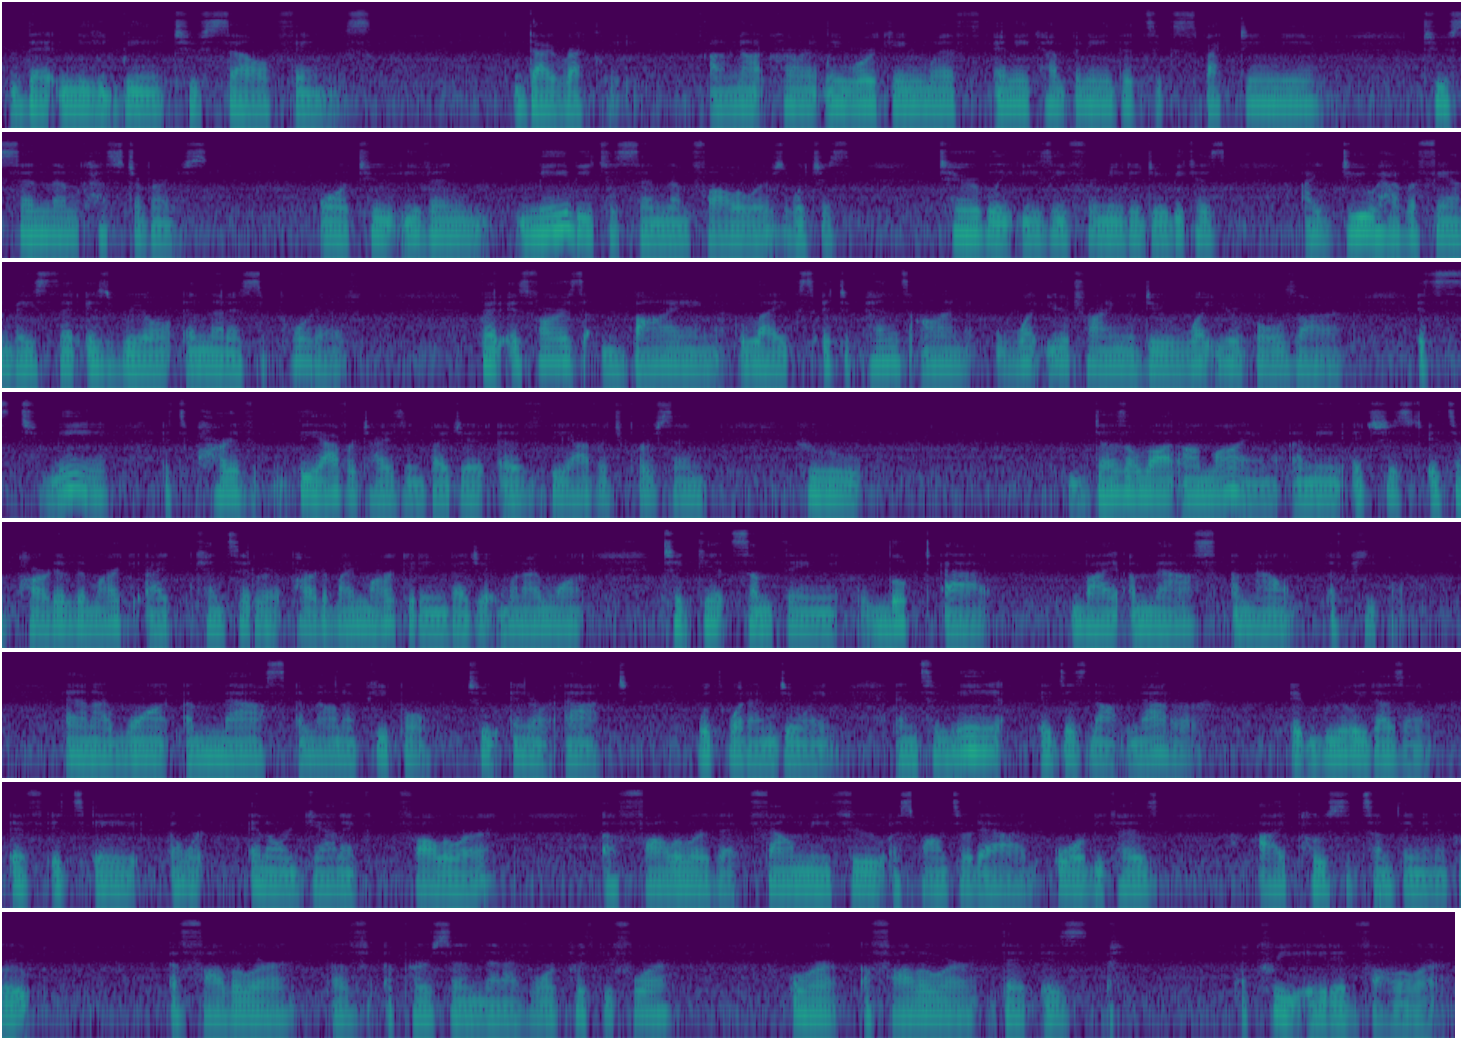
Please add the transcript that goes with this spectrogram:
that need me to sell things directly. I'm not currently working with any company that's expecting me to send them customers or to even maybe to send them followers, which is terribly easy for me to do because I do have a fan base that is real and that is supportive. But as far as buying likes, it depends on what you're trying to do, what your goals are. It's to me, it's part of the advertising budget of the average person who does a lot online. I mean, it's just it's a part of the market. I consider it part of my marketing budget when I want to get something looked at by a mass amount of people. And I want a mass amount of people to interact with what I'm doing. And to me, it does not matter. It really doesn't. If it's a or an organic follower, a follower that found me through a sponsored ad or because I posted something in a group, a follower of a person that I've worked with before, or a follower that is a created follower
